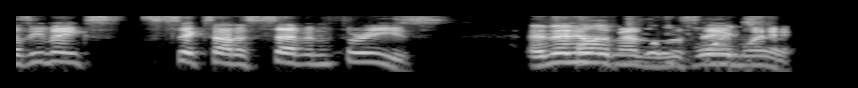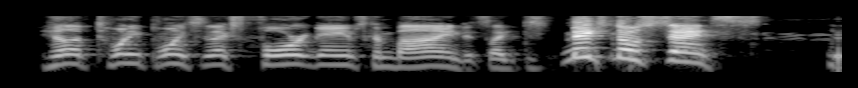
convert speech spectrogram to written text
because he makes six out of seven threes. And then he'll have, 20 is the same points. way. He'll have 20 points the next four games combined. It's like this makes no sense.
